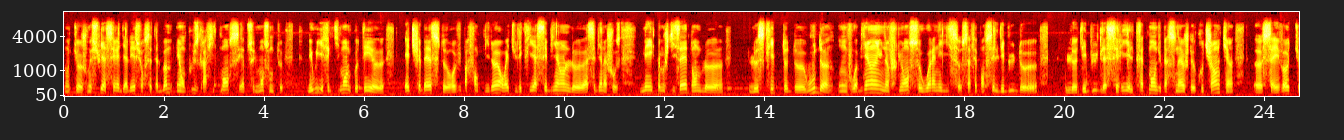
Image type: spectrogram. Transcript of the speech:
Donc euh, je me suis assez régalé sur cet album et en plus graphiquement c'est absolument somptueux mais oui effectivement le côté euh, Etchebest revu par Frank Miller, ouais, tu décris assez bien le, assez bien la chose. Mais comme je disais, dans le, le script de Wood, on voit bien une influence Warren Ellis. Ça fait penser le début de, le début de la série et le traitement du personnage de Cruikshank. Euh, ça évoque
